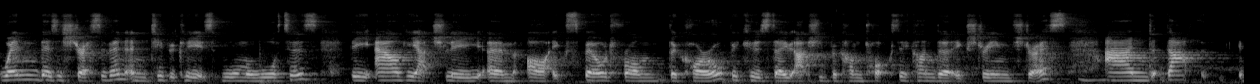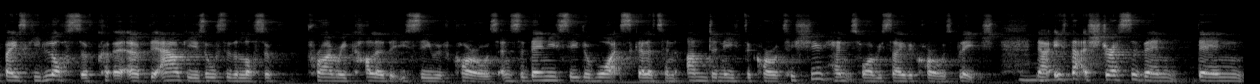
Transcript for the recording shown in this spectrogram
When there's a stress event, and typically it's warmer waters, the algae actually um, are expelled from the coral because they actually become toxic under extreme stress, mm-hmm. and that basically loss of, of the algae is also the loss of primary colour that you see with corals. And so then you see the white skeleton underneath the coral tissue, hence why we say the coral is bleached. Mm-hmm. Now, if that stress event then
